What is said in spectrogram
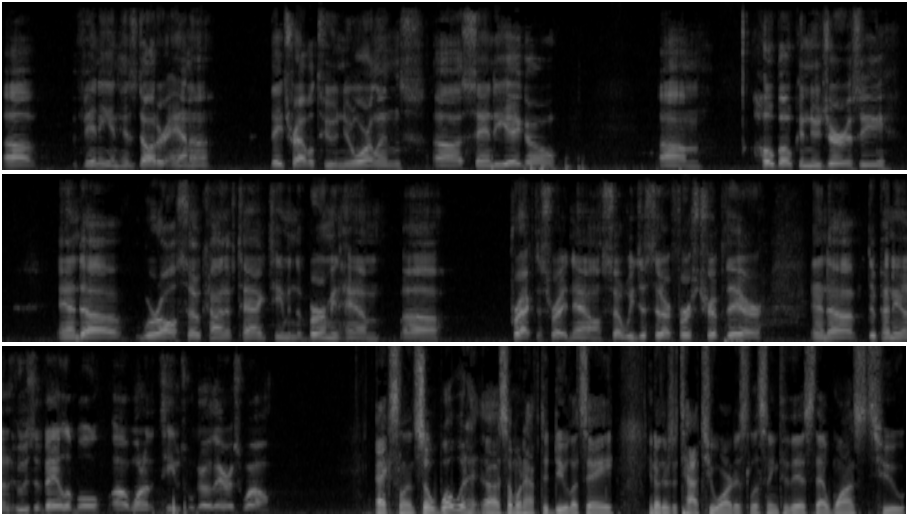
Uh, Vinnie and his daughter Anna, they travel to New Orleans, uh, San Diego, um, Hoboken, New Jersey, and uh, we're also kind of tag team in the Birmingham uh, practice right now. So we just did our first trip there, and uh, depending on who's available, uh, one of the teams will go there as well. Excellent. So, what would uh, someone have to do? Let's say you know there's a tattoo artist listening to this that wants to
